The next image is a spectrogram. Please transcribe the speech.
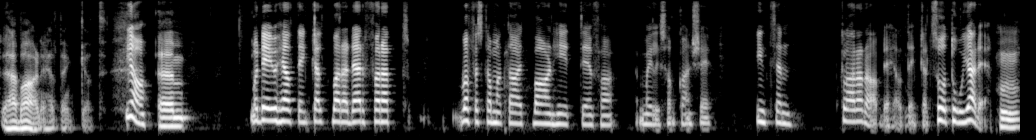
det här barnet helt enkelt. ja, Ehm, och det är ju helt enkelt bara därför att varför ska man ta ett barn hit till en familj som kanske inte sen klarar av det helt enkelt. Så tog jag det. mm.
